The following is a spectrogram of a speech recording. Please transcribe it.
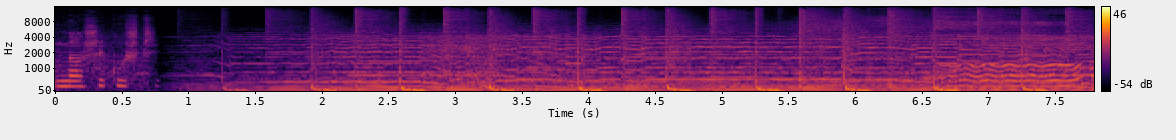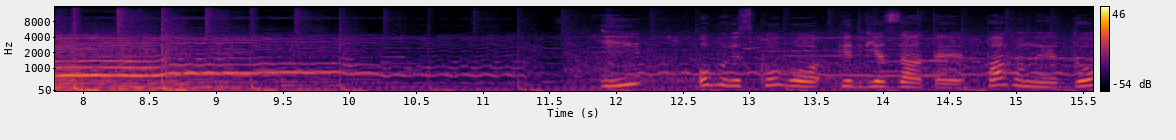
наші кущі. І обов'язково підв'язати пагони до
